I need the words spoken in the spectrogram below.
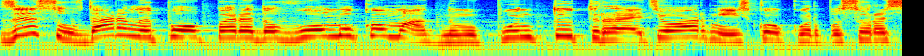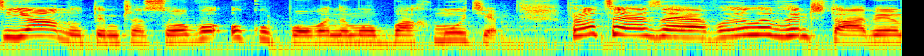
ЗСУ вдарили по передовому командному пункту 3-го армійського корпусу росіян у тимчасово окупованому Бахмуті. Про це заявили в генштабі.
